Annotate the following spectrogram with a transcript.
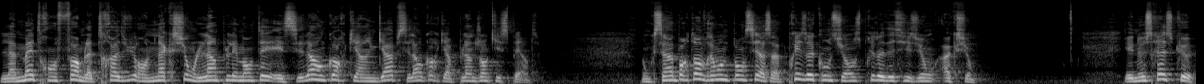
La mettre en forme, la traduire en action, l'implémenter. Et c'est là encore qu'il y a un gap, c'est là encore qu'il y a plein de gens qui se perdent. Donc c'est important vraiment de penser à ça. Prise de conscience, prise de décision, action. Et ne serait-ce que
